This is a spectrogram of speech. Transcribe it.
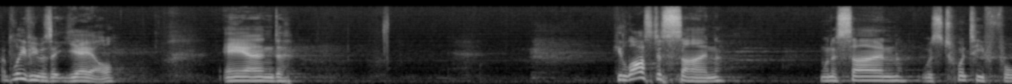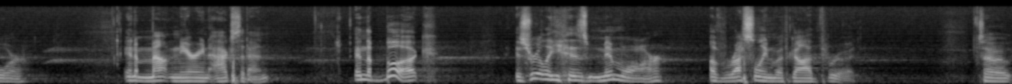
I believe he was at Yale, and he lost his son when his son was 24 in a mountaineering accident. And the book, is really his memoir of wrestling with God through it. So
